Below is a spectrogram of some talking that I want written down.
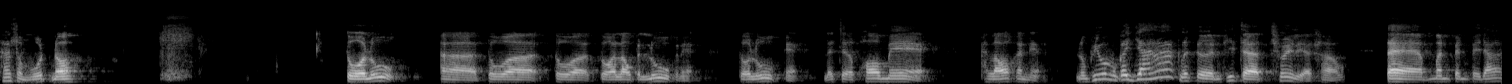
ถ้าสมมุติเนาะตัวลูกอ่อตัวตัวตัวเราเป็นลูกเนี่ย ตัวลูกเนี่ย แล้วเจอพ่อแม่ทะเลาะกันเนี่ยหลวงพี่ว่ามันก็ยากเหลือเกินที่จะช่วยเหลือเขา แต่มันเป็นไปได้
